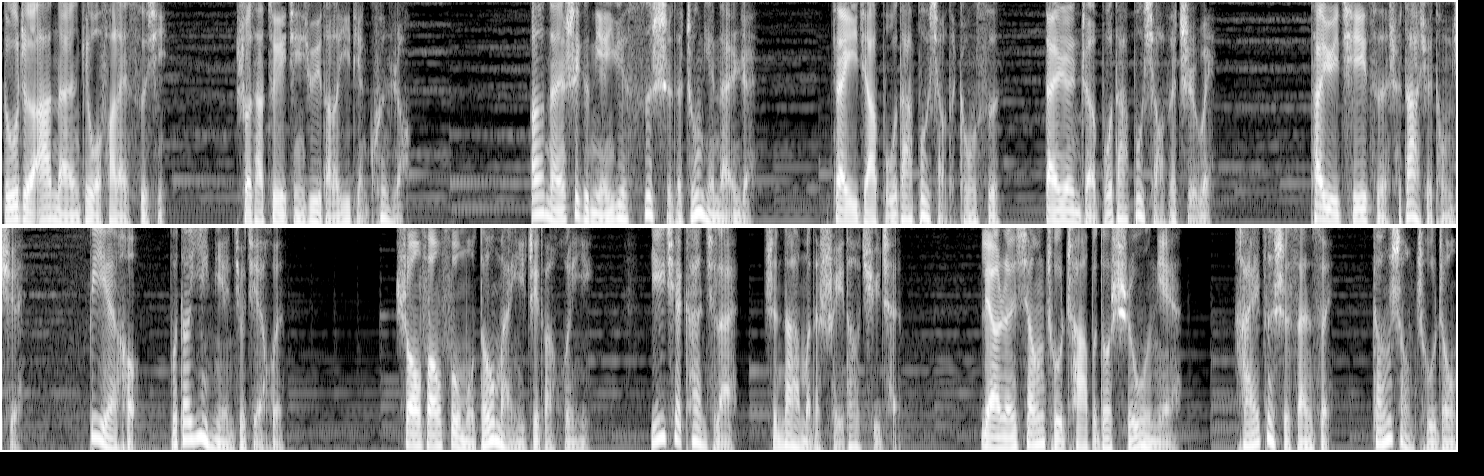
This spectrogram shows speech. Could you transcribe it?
读者阿南给我发来私信，说他最近遇到了一点困扰。阿南是个年约四十的中年男人，在一家不大不小的公司，担任着不大不小的职位。他与妻子是大学同学，毕业后。不到一年就结婚，双方父母都满意这段婚姻，一切看起来是那么的水到渠成。两人相处差不多十五年，孩子十三岁，刚上初中，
